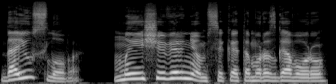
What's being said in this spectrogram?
даю слово, мы еще вернемся к этому разговору.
